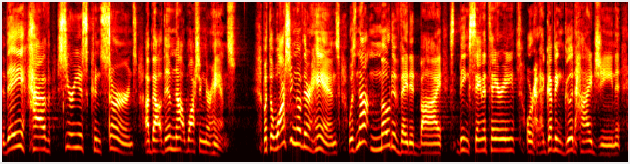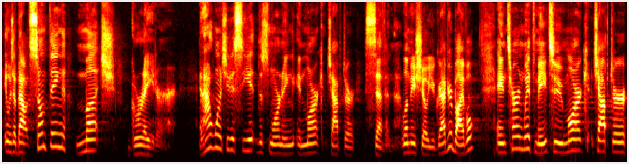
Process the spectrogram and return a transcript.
they have serious concerns about them not washing their hands. But the washing of their hands was not motivated by being sanitary or having good hygiene. It was about something much greater. And I want you to see it this morning in Mark chapter 7. Let me show you. Grab your Bible and turn with me to Mark chapter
